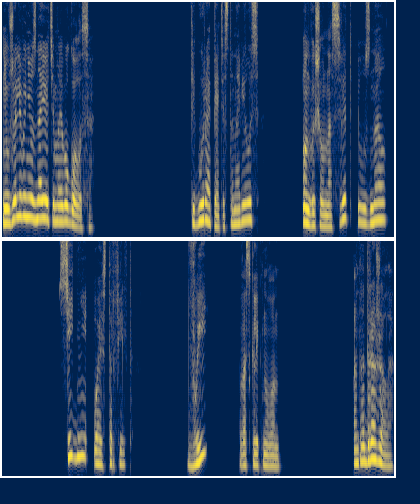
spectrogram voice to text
«Неужели вы не узнаете моего голоса?» Фигура опять остановилась, он вышел на свет и узнал Сидни Уэстерфилд. «Вы?» — воскликнул он. Она дрожала.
